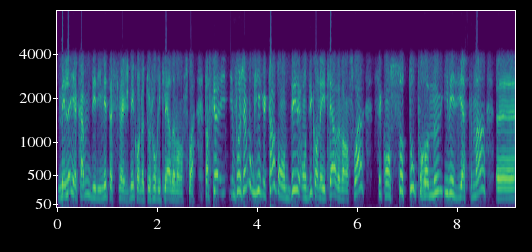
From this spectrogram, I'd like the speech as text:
Mais là, il y a quand même des limites à s'imaginer qu'on a toujours Hitler devant soi. Parce qu'il faut jamais oublier que quand on dit, on dit qu'on a Hitler devant soi, c'est qu'on s'auto-promeut immédiatement euh,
